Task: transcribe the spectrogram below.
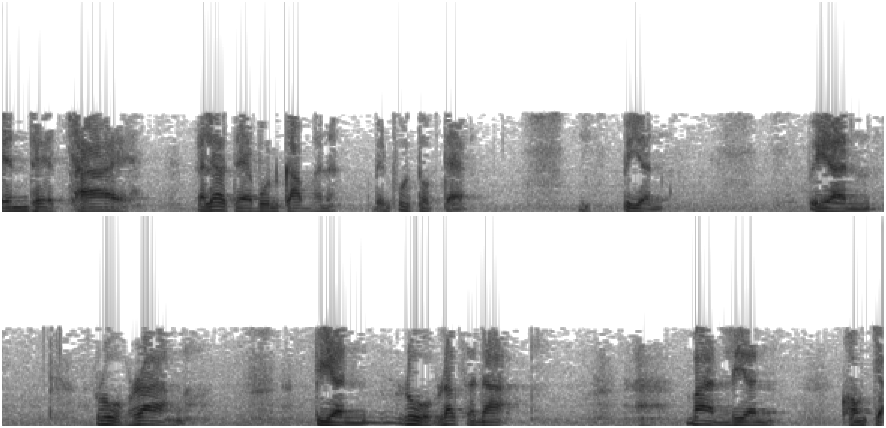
เป็นเพศชายก็แล้วแต่บุญกรรมนนะเป็นผู้ตกแต่งเปลี่ยน เปลี่ยนรูปร่าง เปลี่ยนรูปลักษณะ บ้านเรียนของใจ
